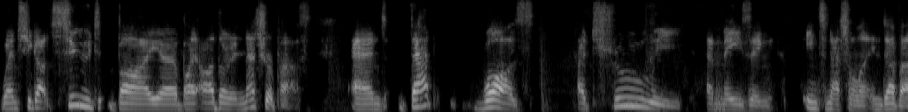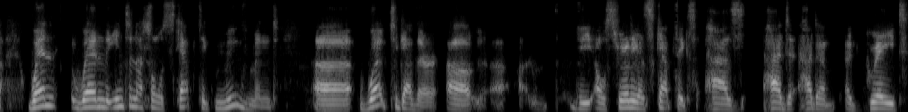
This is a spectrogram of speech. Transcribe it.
when she got sued by uh, by other naturopaths, and that was a truly amazing international endeavor. When when the international skeptic movement uh, worked together, uh, the Australian skeptics has had had a, a great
